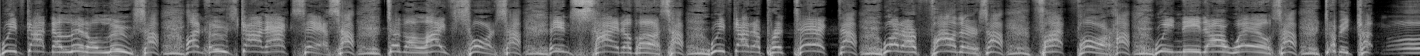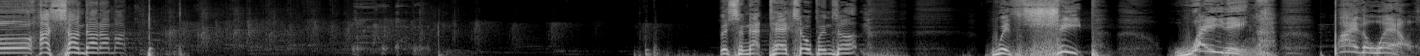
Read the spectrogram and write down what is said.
We've gotten a little loose on who's got access to the life source inside of us. We've got to protect what our fathers fought for. We need our wells to be cut. Oh. Listen, that text opens up with sheep waiting by the well.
